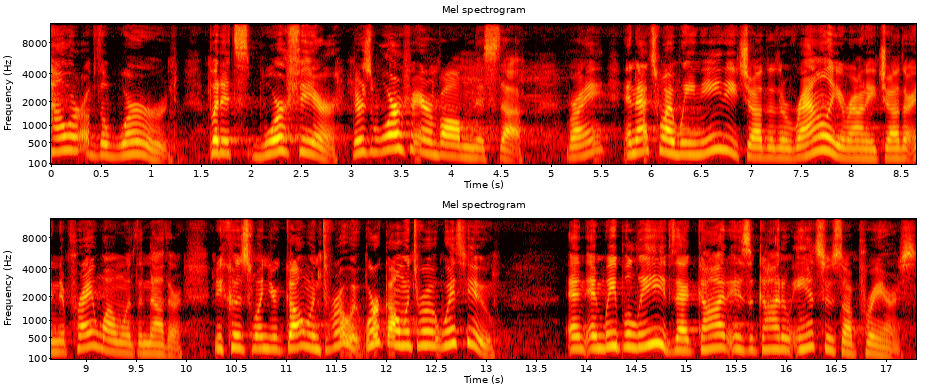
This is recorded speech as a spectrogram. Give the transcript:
power of the word, but it's warfare. There's warfare involved in this stuff right? And that's why we need each other to rally around each other and to pray one with another. Because when you're going through it, we're going through it with you. And, and we believe that God is a God who answers our prayers.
